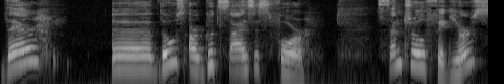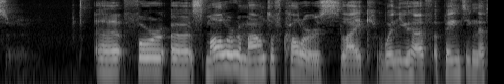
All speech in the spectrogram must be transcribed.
there, uh, those are good sizes for central figures, uh, for a smaller amount of colors, like when you have a painting that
